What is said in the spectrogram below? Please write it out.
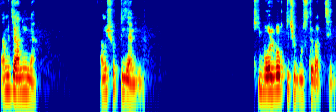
আমি জানি না। আমি সত্যি জানি না। কি বলব কিছু বুঝতে পারছি না।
